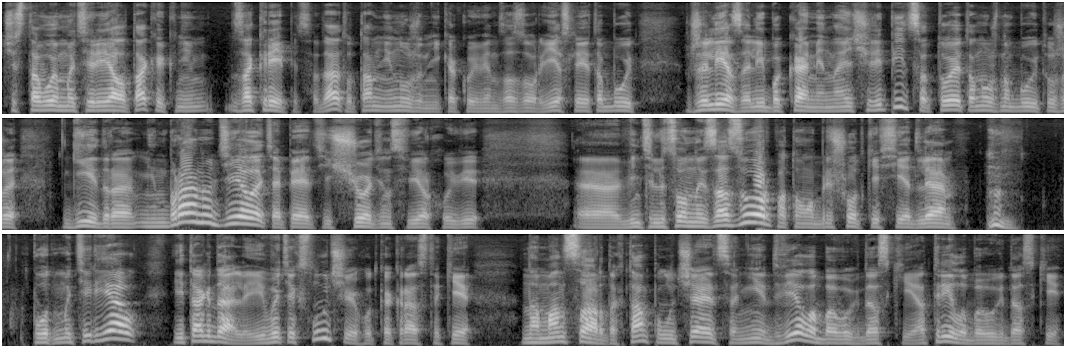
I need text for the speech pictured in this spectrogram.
чистовой материал, так и к ним закрепится, да, то там не нужен никакой вентзазор. Если это будет железо, либо каменная черепица, то это нужно будет уже гидромембрану делать, опять еще один сверху э, вентиляционный зазор, потом обрешетки все для под материал и так далее. И в этих случаях вот как раз таки на мансардах, там получается не две лобовых доски, а три лобовых доски.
